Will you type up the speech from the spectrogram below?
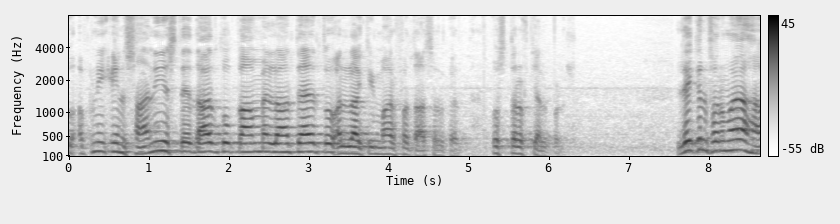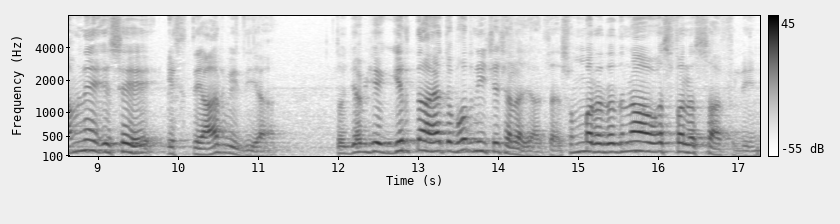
کو اپنی انسانی استعداد کو کام میں لاتا ہے تو اللہ کی معرفت حاصل کرتا ہے، اس طرف چل پڑتا ہے۔ لیکن فرمایا، ہم نے اسے اختیار بھی دیا، تو جب یہ گرتا ہے تو بہت نیچے چلا جاتا ہے۔ سمر ردنا وسفل السافلین،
